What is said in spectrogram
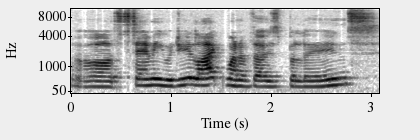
Oh, Sammy, would you like one of those balloons?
